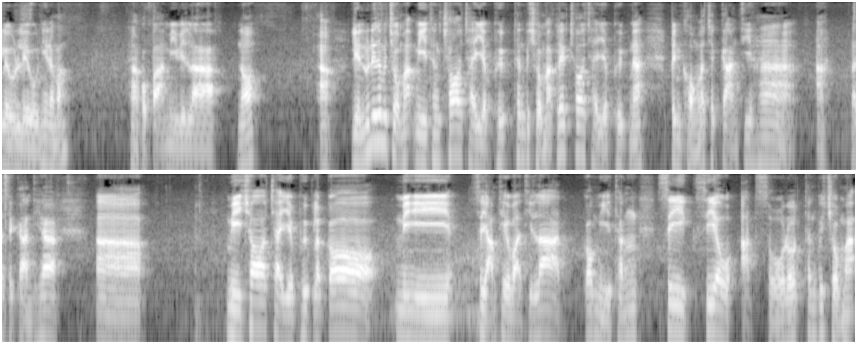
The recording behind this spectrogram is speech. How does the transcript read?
เร็วๆนี่นะมั้งหากป้าปามีเวลาเนาะ อะเหรียญรุ่นนี้ท่านผู้ชมฮะมีทั้งช่อชัยพฤกษ์ท่านผู้ชมฮะเรียกช่อชัยพฤกษ์นะเป็นของรัชกาลที่5อะรัชกาลที่5อ่ามีช่อชัยพฤกษ์แล้วก็มีสยามเทวาธิราช ก็มีทั้งซีกเซี่ยวอัดโสรสท่านผู้ชมฮะ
